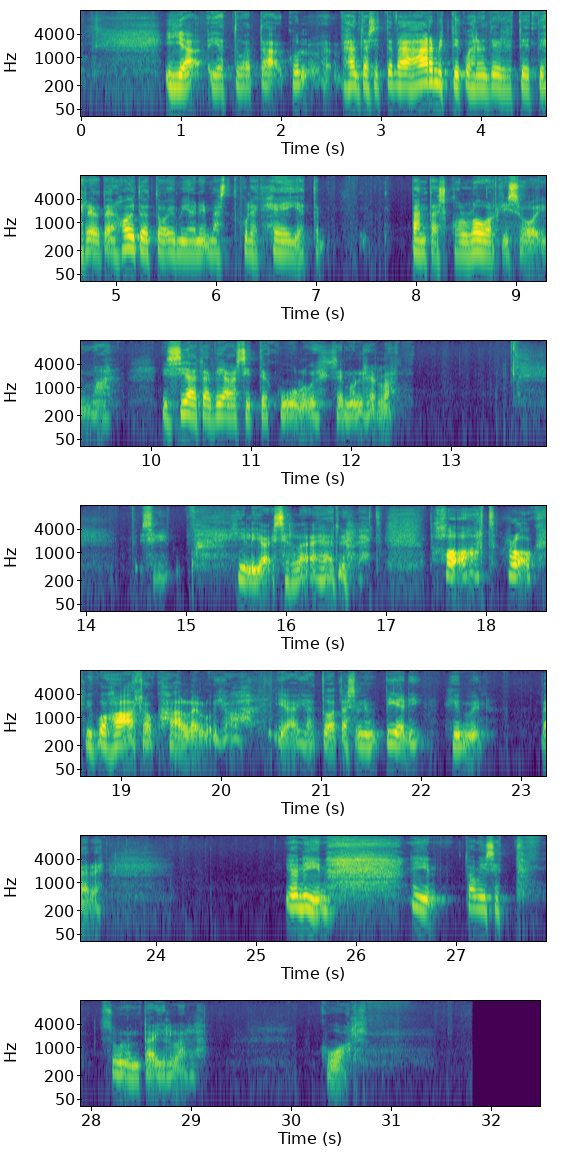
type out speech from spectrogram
Ja, ja tuota, kun häntä sitten vähän harmitti, kun hän yritti tehdä jotain hoitotoimia, niin mä sitten kuulin, että hei, että pantaisiko lordi soimaan. Niin sieltä vielä sitten kuului semmoisella se hiljaisella äänellä, että hard rock, niin kuin hard rock, halleluja. Ja, ja tuota semmoinen pieni hymyn väre. Ja niin, niin Tomi sitten sunnuntai-illalla kuoli.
